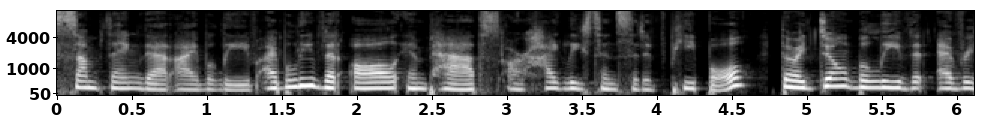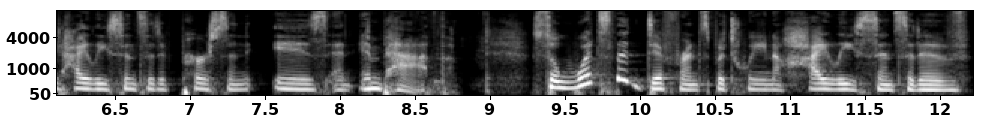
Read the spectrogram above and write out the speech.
something that I believe. I believe that all empaths are highly sensitive people, though I don't believe that every highly sensitive person is an empath. So what's the difference between a highly sensitive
